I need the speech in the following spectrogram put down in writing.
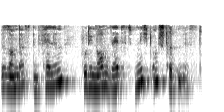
besonders in Fällen, wo die Norm selbst nicht umstritten ist.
